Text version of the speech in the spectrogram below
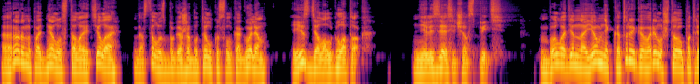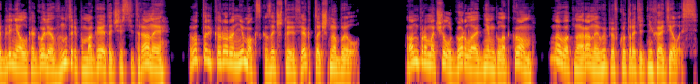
Роран поднял усталое тело, достал из багажа бутылку с алкоголем и сделал глоток. Нельзя сейчас пить. Был один наемник, который говорил, что употребление алкоголя внутрь помогает очистить раны, вот только Роран не мог сказать, что эффект точно был. Он промочил горло одним глотком, но вот на раны выпивку тратить не хотелось.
